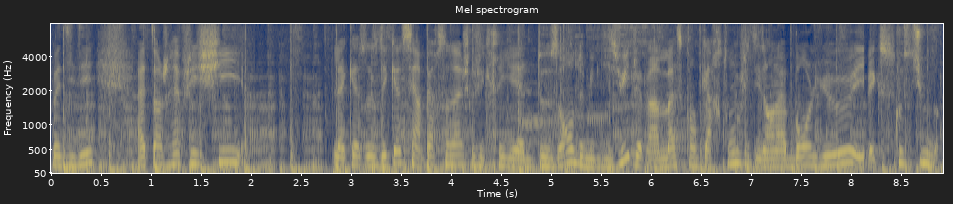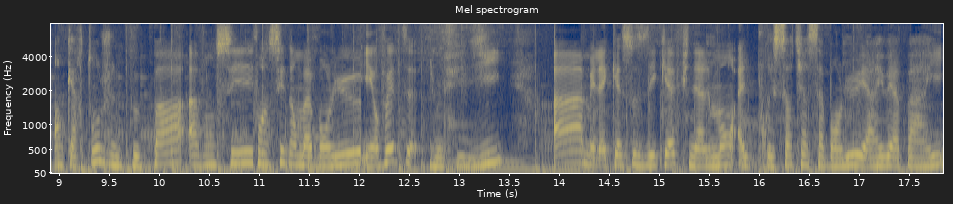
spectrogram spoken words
pas d'idée. Attends, je réfléchis. La Casos des Cas, c'est un personnage que j'ai créé il y a deux ans, en 2018. J'avais un masque en carton, j'étais dans la banlieue et avec ce costume en carton, je ne peux pas avancer, coincer dans ma banlieue. Et en fait, je me suis dit, ah, mais la Cassos des Cas, finalement, elle pourrait sortir sa banlieue et arriver à Paris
